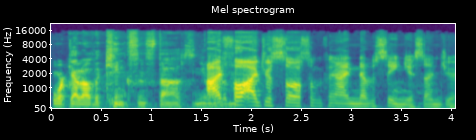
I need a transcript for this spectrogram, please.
work out all the kinks and stuff. You know, I the... thought I just saw something I'd never seen you send you.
